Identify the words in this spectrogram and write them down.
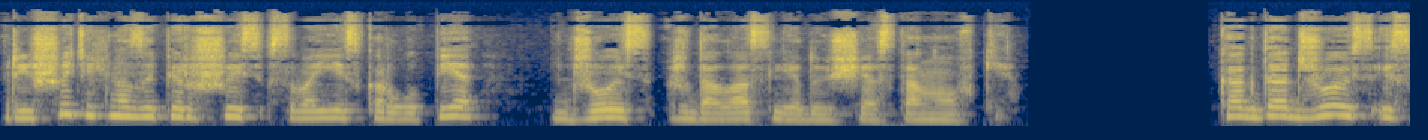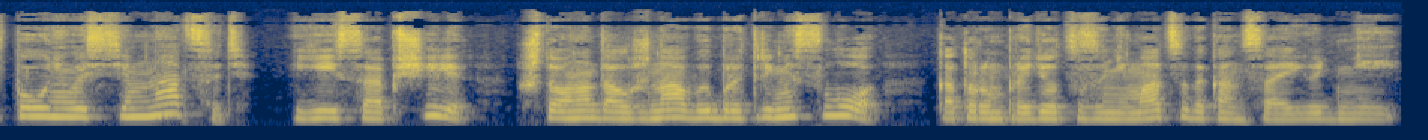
Решительно запершись в своей скорлупе, Джойс ждала следующей остановки. Когда Джойс исполнилось 17, ей сообщили, что она должна выбрать ремесло, которым придется заниматься до конца ее дней.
